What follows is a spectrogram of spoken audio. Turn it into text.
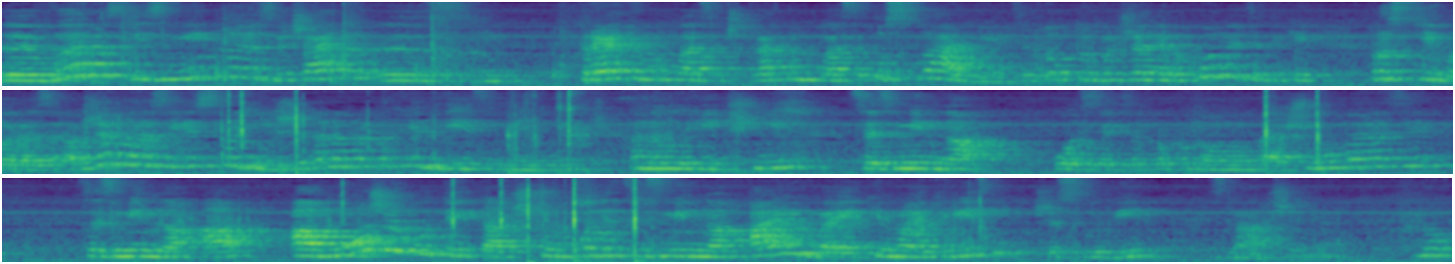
вираз із змінною, звичайно, е, в третьому класі, четвертому класі ускладнюється. Тобто ви вже не виконуються такі прості вирази, а вже вирази є складніші. Де, наприклад, є дві змінні, аналогічні. Це змінна, ось як запропоновано в першому виразі. Це змінна А. А може бути і так, що вводиться змінна А і Б, які мають різні числові значення. Ну,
